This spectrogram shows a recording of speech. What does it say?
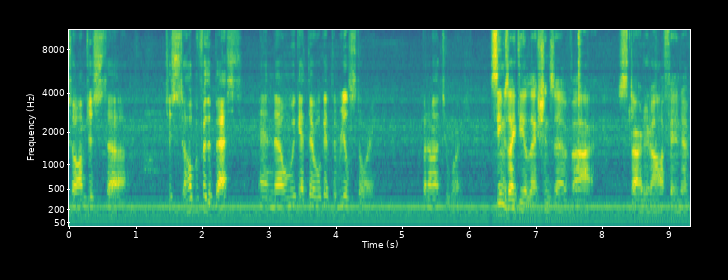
So I'm just, uh, just hoping for the best, and uh, when we get there, we'll get the real story. But I'm not too worried. Seems like the elections have uh, started off and have,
